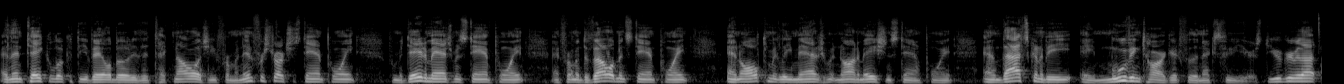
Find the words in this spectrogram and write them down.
and then take a look at the availability of the technology from an infrastructure standpoint, from a data management standpoint, and from a development standpoint, and ultimately management and automation standpoint, and that's going to be a moving target for the next few years. Do you agree with that?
